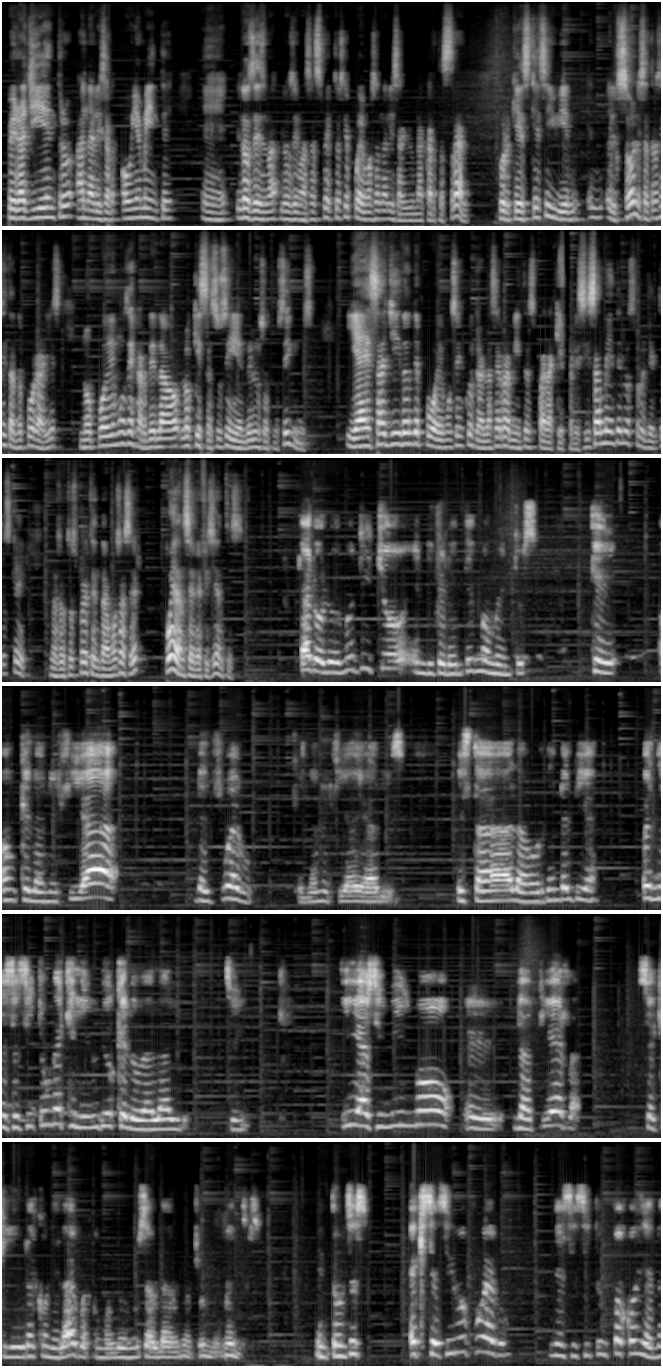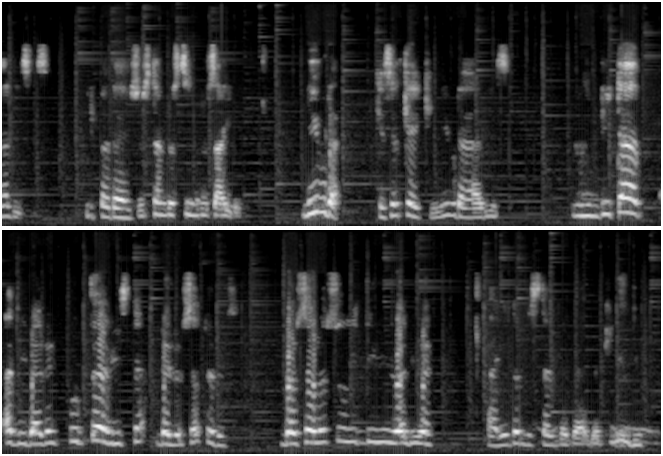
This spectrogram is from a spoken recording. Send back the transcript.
pero allí entro a analizar, obviamente, eh, los, los demás aspectos que podemos analizar en una carta astral. Porque es que si bien el Sol está transitando por Aries, no podemos dejar de lado lo que está sucediendo en los otros signos. Y es allí donde podemos encontrar las herramientas para que precisamente los proyectos que nosotros pretendamos hacer puedan ser eficientes. Claro, lo hemos dicho en diferentes momentos que aunque la energía del fuego, que es la energía de Aries, está a la orden del día, pues necesita un equilibrio que lo da el aire, ¿sí? Y asimismo eh, la tierra se equilibra con el agua, como lo hemos hablado en otros momentos. Entonces, excesivo fuego necesita un poco de análisis. Y para eso están los signos aire. Libra, que es el que equilibra a Aries, lo invita a, mirar el punto de vista de los otros, no solo su individualidad. Ahí es donde está el verdadero equilibrio.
